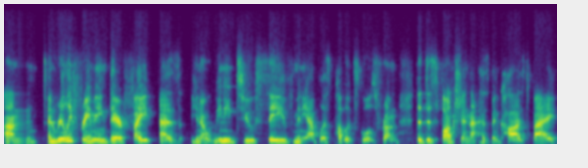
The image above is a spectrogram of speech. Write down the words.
um, and really framing their fight as, you know, we need to save Minneapolis public schools from the dysfunction that has been caused by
